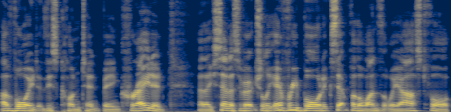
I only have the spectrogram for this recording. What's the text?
avoid this content being created. And they sent us virtually every board except for the ones that we asked for.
